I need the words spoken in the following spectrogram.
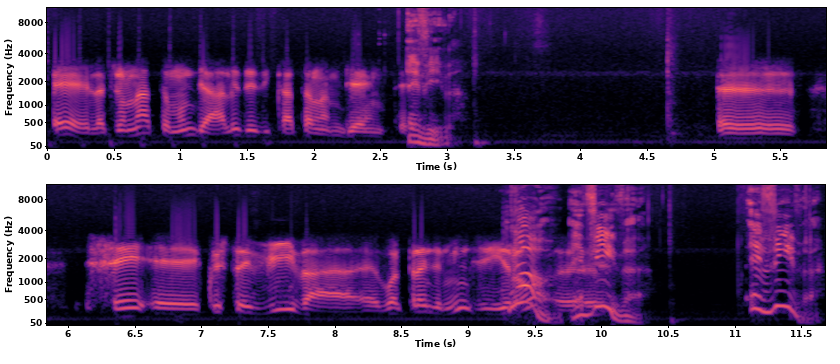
è la giornata mondiale dedicata all'ambiente. Evviva. Eh, se eh, questo evviva eh, vuol prendermi in giro... No, eh, evviva. Evviva.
